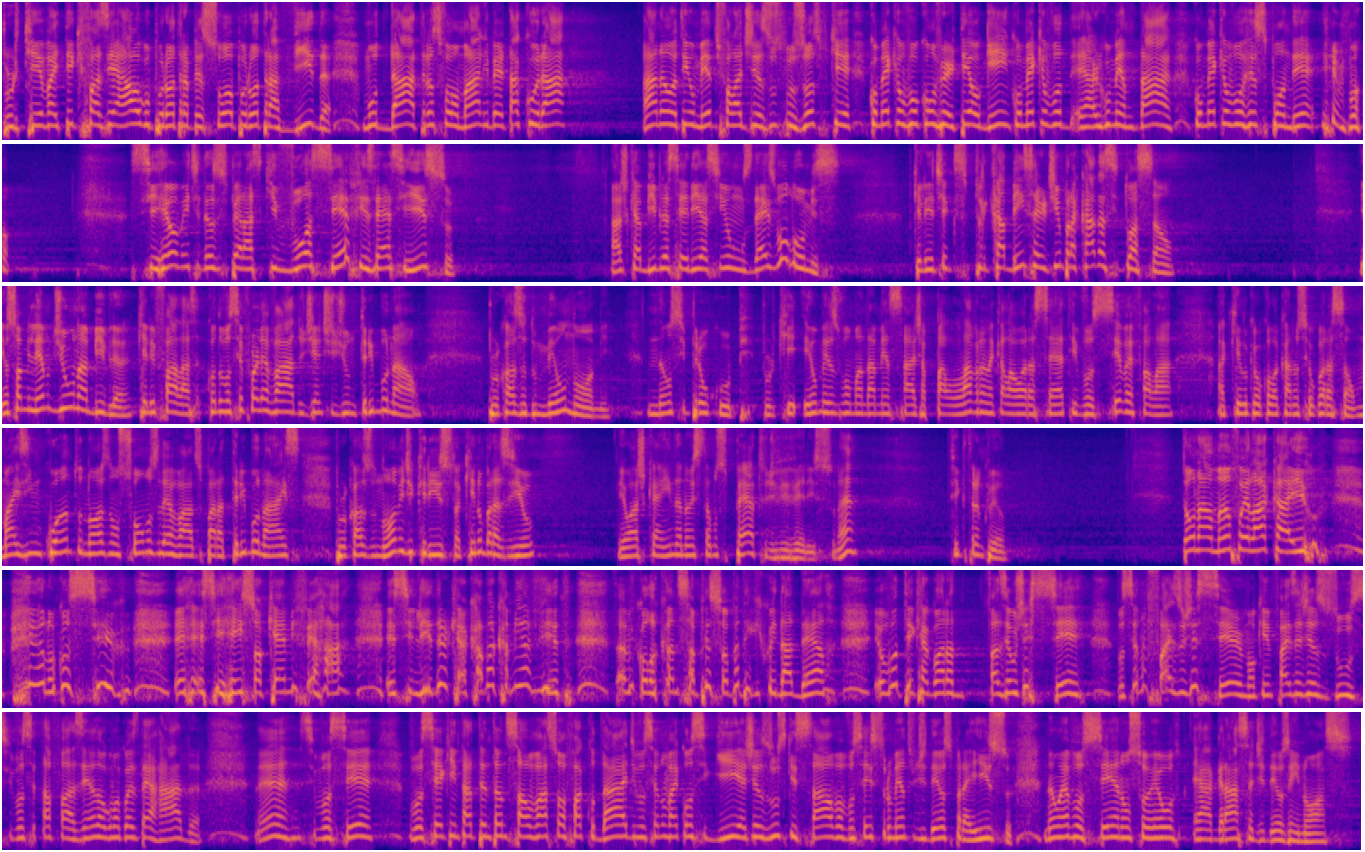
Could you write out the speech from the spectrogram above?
porque vai ter que fazer algo por outra pessoa, por outra vida, mudar, transformar, libertar, curar. Ah, não, eu tenho medo de falar de Jesus para os outros, porque como é que eu vou converter alguém? Como é que eu vou eh, argumentar? Como é que eu vou responder? Irmão, se realmente Deus esperasse que você fizesse isso, acho que a Bíblia seria assim uns 10 volumes, porque ele tinha que explicar bem certinho para cada situação. E eu só me lembro de um na Bíblia, que ele fala: quando você for levado diante de um tribunal por causa do meu nome, não se preocupe, porque eu mesmo vou mandar a mensagem, a palavra naquela hora certa e você vai falar aquilo que eu colocar no seu coração. Mas enquanto nós não somos levados para tribunais por causa do nome de Cristo aqui no Brasil, eu acho que ainda não estamos perto de viver isso, né? Fique tranquilo. Então Naamã foi lá, caiu. Eu não consigo. Esse rei só quer me ferrar. Esse líder quer acabar com a minha vida. Está me colocando essa pessoa para ter que cuidar dela. Eu vou ter que agora fazer o GC. Você não faz o GC, irmão. Quem faz é Jesus. Se você está fazendo, alguma coisa está errada. Né? Se você, você é quem está tentando salvar a sua faculdade, você não vai conseguir. É Jesus que salva. Você é instrumento de Deus para isso. Não é você, não sou eu. É a graça de Deus em nós.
